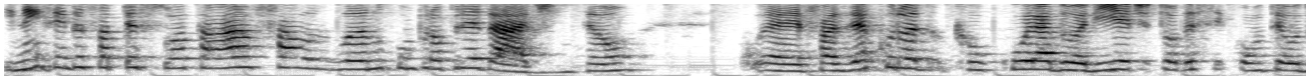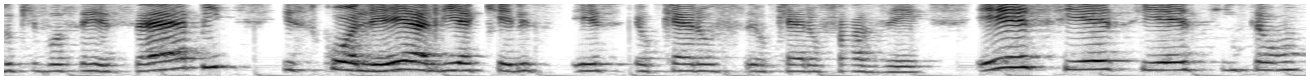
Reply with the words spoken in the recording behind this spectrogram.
e nem sempre essa pessoa está falando com propriedade. Então, é, fazer a cura, curadoria de todo esse conteúdo que você recebe, escolher ali aqueles, esse, eu quero, eu quero fazer esse, esse, esse, então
